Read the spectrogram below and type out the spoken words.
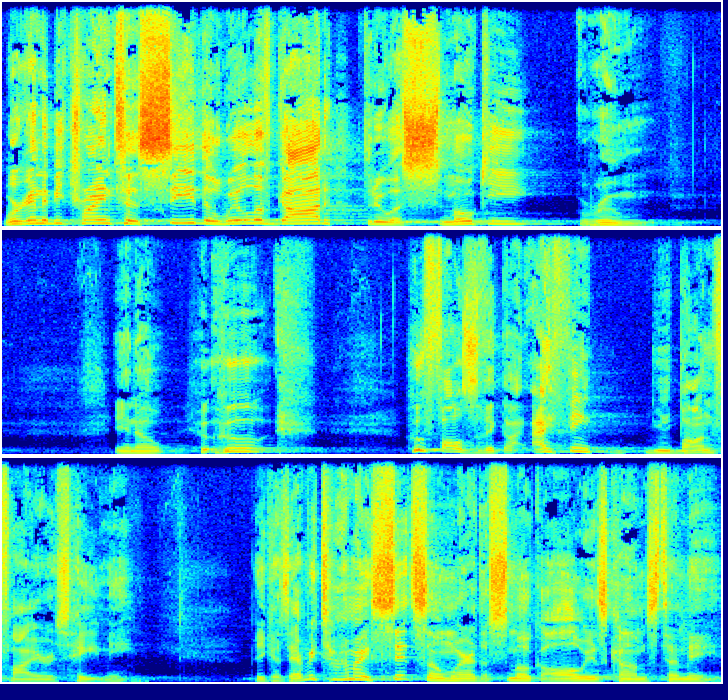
We're going to be trying to see the will of God through a smoky room. You know, who, who, who falls victim? I think bonfires hate me. Because every time I sit somewhere, the smoke always comes to me.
